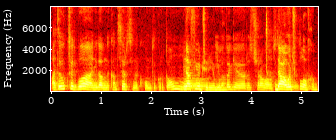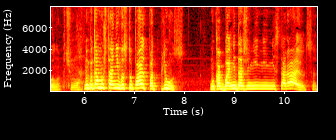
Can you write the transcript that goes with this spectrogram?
А ты, кстати, была недавно на концерте на каком-то крутом. На фьючере И была. в итоге разочаровалась. Да, очень плохо было. Почему? Ну, потому что они выступают под плюс. Ну, как бы они даже не, не, не стараются.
